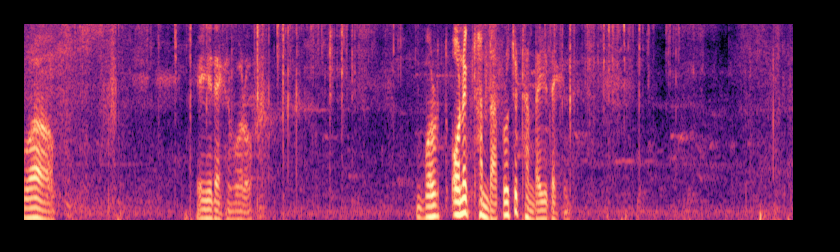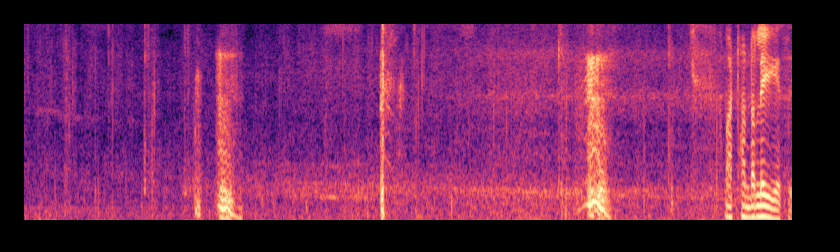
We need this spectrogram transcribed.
ওয়াও। এই যে দেখেন বরফ। বরফ অনেক ঠান্ডা, প্রচুর ঠান্ডা, এই দেখেন। আমার ঠান্ডা লেগে গেছে।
